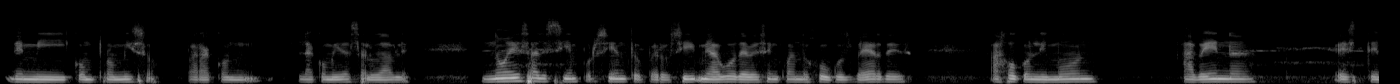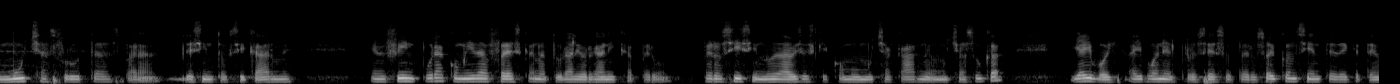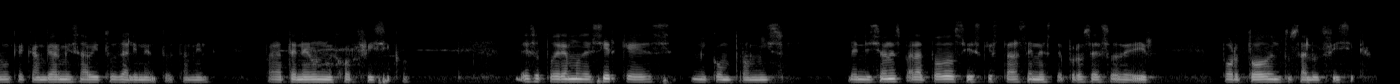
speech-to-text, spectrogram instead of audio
de mi compromiso para con la comida saludable. No es al 100%, pero sí me hago de vez en cuando jugos verdes, ajo con limón, avena, este, muchas frutas para desintoxicarme. En fin, pura comida fresca, natural y orgánica, pero, pero sí, sin duda, a veces que como mucha carne o mucha azúcar. Y ahí voy, ahí voy en el proceso, pero soy consciente de que tengo que cambiar mis hábitos de alimentos también para tener un mejor físico. Eso podríamos decir que es mi compromiso. Bendiciones para todos si es que estás en este proceso de ir por todo en tu salud física.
